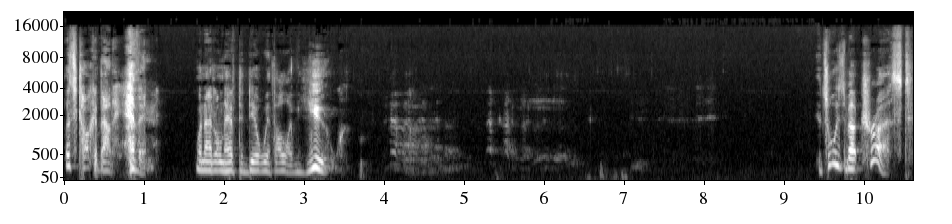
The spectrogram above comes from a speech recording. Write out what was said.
Let's talk about heaven when I don't have to deal with all of you. It's always about trust.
